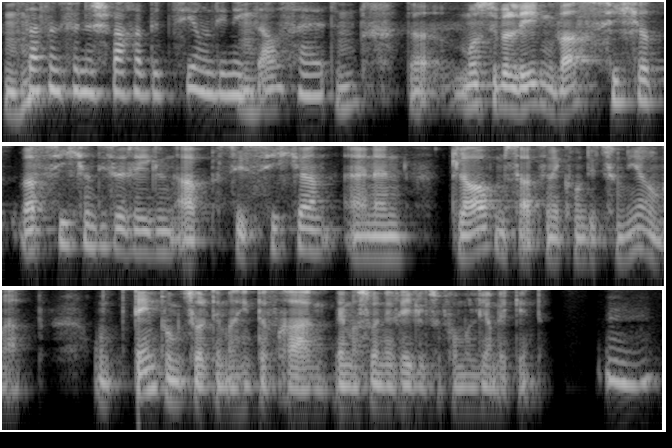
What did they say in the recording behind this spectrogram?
Was ist das denn für eine schwache Beziehung, die nichts aushält? Hm? Da musst du überlegen, was sichert, was sichern diese Regeln ab? Sie sichern einen Glaubenssatz, eine Konditionierung ab. Und den Punkt sollte man hinterfragen, wenn man so eine Regel zu formulieren beginnt. Mhm.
